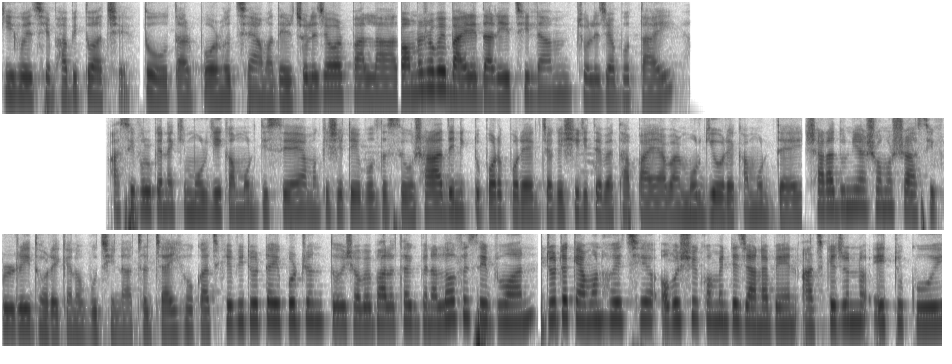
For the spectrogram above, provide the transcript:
কি হয়েছে, ভাবি তো আছে। তো তারপর হচ্ছে আমাদের চলে যাওয়ার পাল্লা তো আমরা সবাই বাইরে দাঁড়িয়েছিলাম, চলে যাব তাই। আসিফুলকে নাকি মুরগি কামড় দিছে, আমাকে সেটাই বলতেছে, ও সারাদিন একটু পরে পরে এক জায়গায় সিঁড়িতে ব্যথা পায়, আবার মুরগি ওরে কামড় দেয়। সারা দুনিয়ার সমস্যা আসিফুলরেই ধরে কেন বুঝি না। আচ্ছা যাই হোক আজকে ভিডিওটা এই পর্যন্তই। সবাই ভালো থাকবেন। আল্লাহ হাফেজ এভরিওয়ান ভিডিওটা কেমন হয়েছে অবশ্যই কমেন্টে জানাবেন। আজকের জন্য এইটুকুই।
